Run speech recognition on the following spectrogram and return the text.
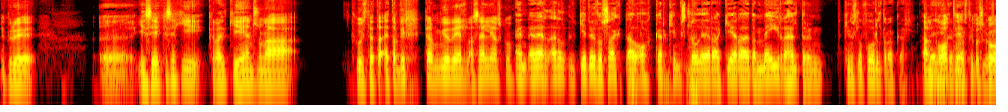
einhverju uh, ég segi ekki ekki græðki en svona þú veist þetta, þetta virkar mjög vel að selja sko En, en er, er, getur við þá sagt að okkar kynnslóð er að gera þetta meira heldur en kynnslóð fóruldra okkar? Alveg potið, nostalgía, sko,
